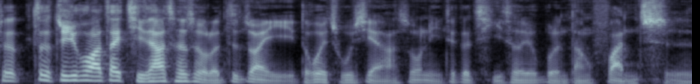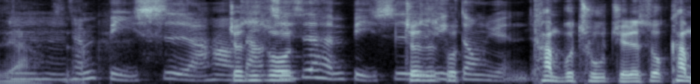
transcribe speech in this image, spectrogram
这这这句话在其他车手的自传里都会出现啊，说你这个骑车又不能当饭吃这样子，嗯，很鄙视啊哈，就是说其实很鄙视运动员的，看不出，觉得说看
